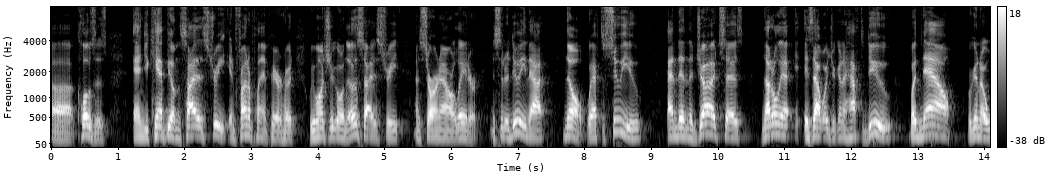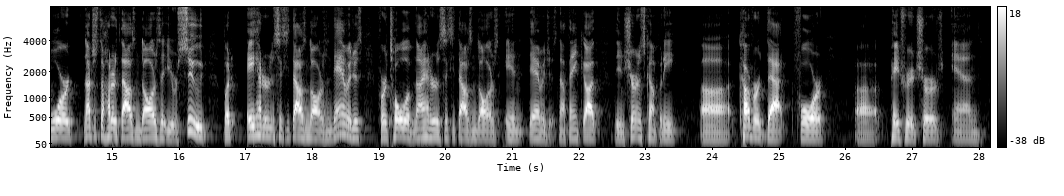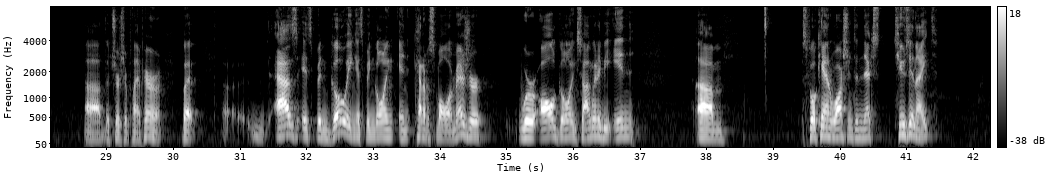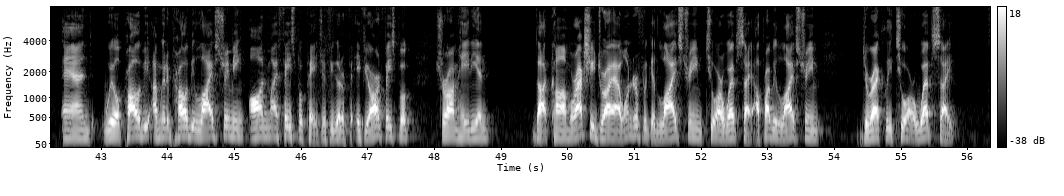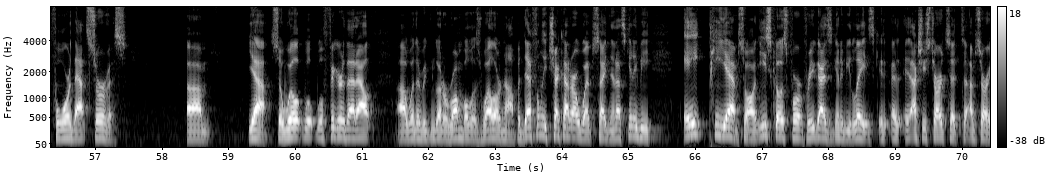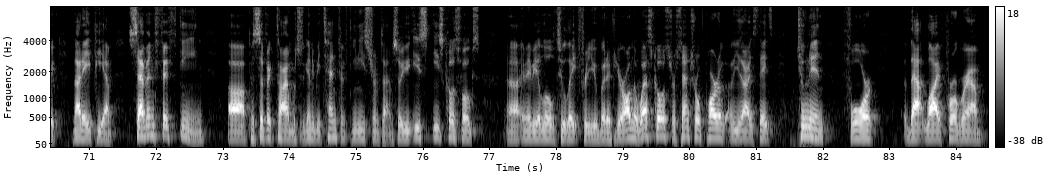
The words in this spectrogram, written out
uh, closes, and you can't be on the side of the street in front of Planned Parenthood. We want you to go on the other side of the street and start an hour later. Instead of doing that, no, we have to sue you. And then the judge says, not only is that what you're going to have to do, but now we're going to award not just $100,000 that you were sued, but $860,000 in damages for a total of $960,000 in damages. Now, thank God the insurance company uh, covered that for uh, Patriot Church and uh, the Church of Planned Parenthood. But uh, as it's been going, it's been going in kind of a smaller measure we're all going. So I'm going to be in um, Spokane, Washington next Tuesday night, and we'll probably be, I'm going to probably be live streaming on my Facebook page. If you go to if you are on Facebook, shahramhadian.com. We're actually dry. I wonder if we could live stream to our website. I'll probably live stream directly to our website for that service. Um, yeah, so we'll, we'll, we'll figure that out uh, whether we can go to Rumble as well or not. But definitely check out our website. Now that's going to be 8 p.m. So on East Coast for, for you guys, it's going to be late. It, it, actually starts at I'm sorry, not 8 p.m. 7:15 uh, Pacific time, which is going to be 10:15 Eastern time. So you East East Coast folks, uh, it may be a little too late for you. But if you're on the West Coast or Central part of, of the United States, tune in for that live program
